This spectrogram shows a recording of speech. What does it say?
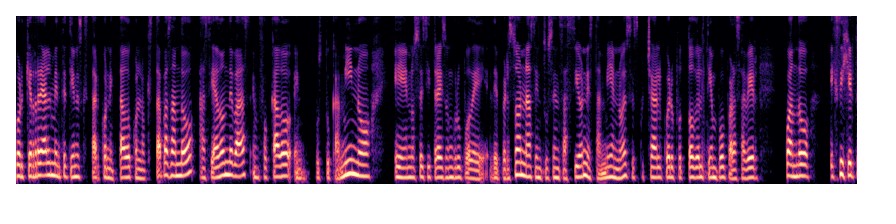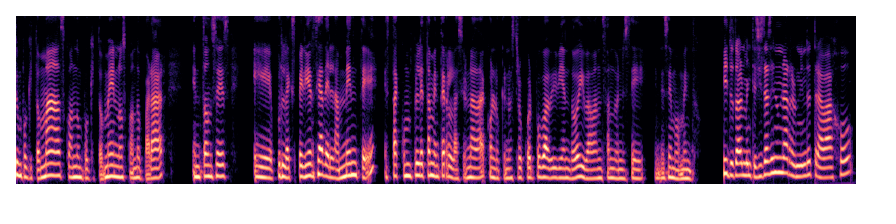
porque realmente tienes que estar conectado con lo que está pasando, hacia dónde vas, enfocado en pues, tu camino, eh, no sé si traes un grupo de, de, personas, en tus sensaciones también, ¿no? Es escuchar al cuerpo todo el tiempo para saber cuándo exigirte un poquito más, cuándo un poquito menos, cuándo parar. Entonces, eh, pues la experiencia de la mente está completamente relacionada con lo que nuestro cuerpo va viviendo y va avanzando en ese, en ese momento. Sí, totalmente. Si estás en una reunión de trabajo,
